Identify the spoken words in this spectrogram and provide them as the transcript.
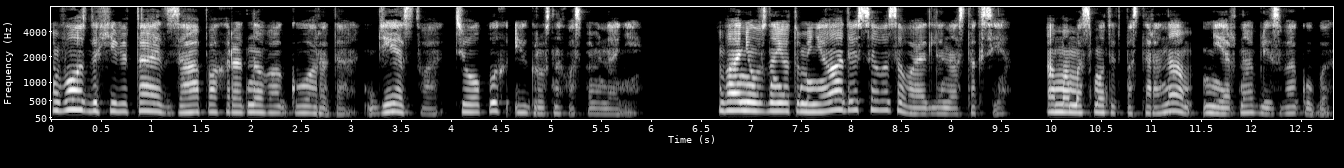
В воздухе витает запах родного города, детства, теплых и грустных воспоминаний. Ваня узнает у меня адрес и вызывает для нас такси, а мама смотрит по сторонам, нервно облизывая губы.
